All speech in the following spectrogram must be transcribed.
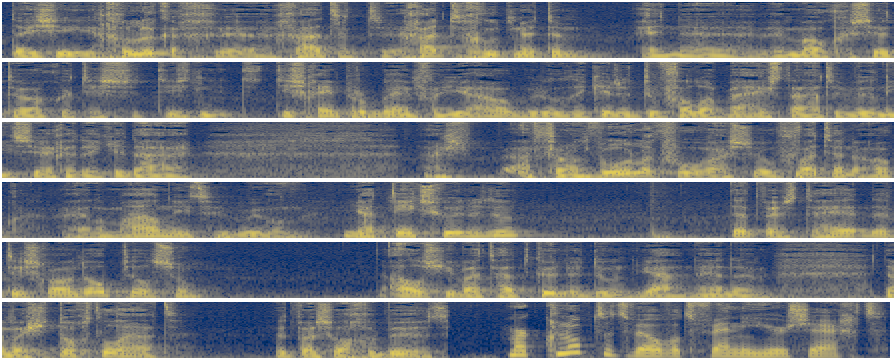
deze, gelukkig uh, gaat, het, gaat het goed met hem. En uh, we hebben ook gezegd ook, het is, het, is, het is geen probleem van jou. Ik bedoel, dat je er toevallig bij staat... dat wil niet zeggen dat je daar verantwoordelijk voor was. Of wat dan ook. Helemaal niet. Ik bedoel, je had niks kunnen doen. Dat, was de, dat is gewoon de optelsom. Als je wat had kunnen doen, ja, dan, dan was je toch te laat. Het was al gebeurd. Maar klopt het wel wat Fanny hier zegt?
